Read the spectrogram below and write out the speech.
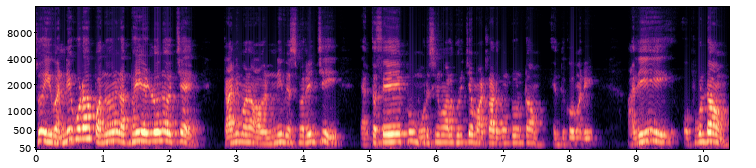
సో ఇవన్నీ కూడా 1977లోనే వచ్చాయి. కానీ మనం అవన్నీ విస్మరించి ఎంతసేపు మూడు సినిమాల గురించే మాట్లాడుకుంటూ ఉంటాం. ఎందుకో మరి. అది ఒప్పుకుంటాం.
